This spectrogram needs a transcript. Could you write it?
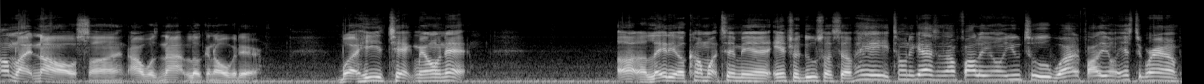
I'm like, no, son, I was not looking over there. But he checked me on that. Uh, a lady will come up to me and introduce herself. Hey, Tony Gaskins, I follow you on YouTube or I follow you on Instagram.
